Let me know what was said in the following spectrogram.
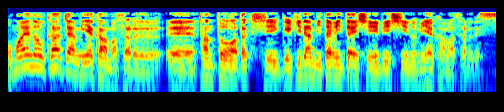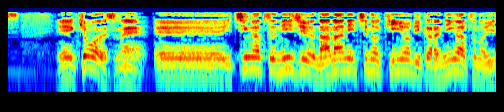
お前の母ちゃん宮川勝、えー担当私、劇団ビタミン大使 ABC の宮川勝です。えー今日はですね、えー1月27日の金曜日から2月の5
